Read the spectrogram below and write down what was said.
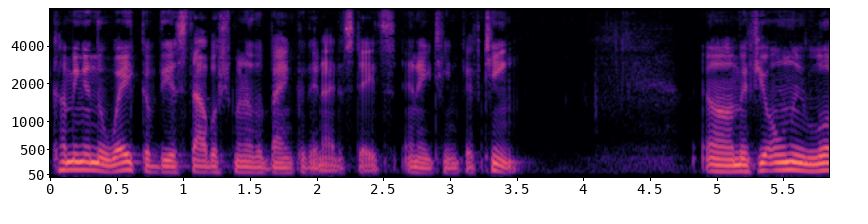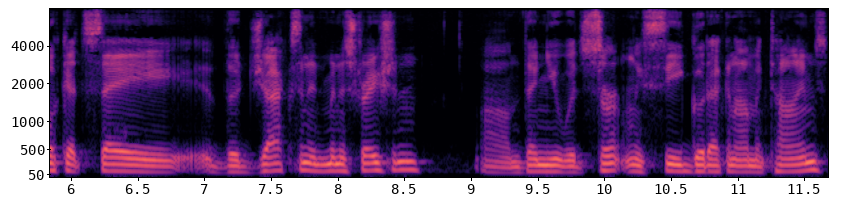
coming in the wake of the establishment of the Bank of the United States in 1815. Um, if you only look at, say, the Jackson administration, um, then you would certainly see good economic times.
